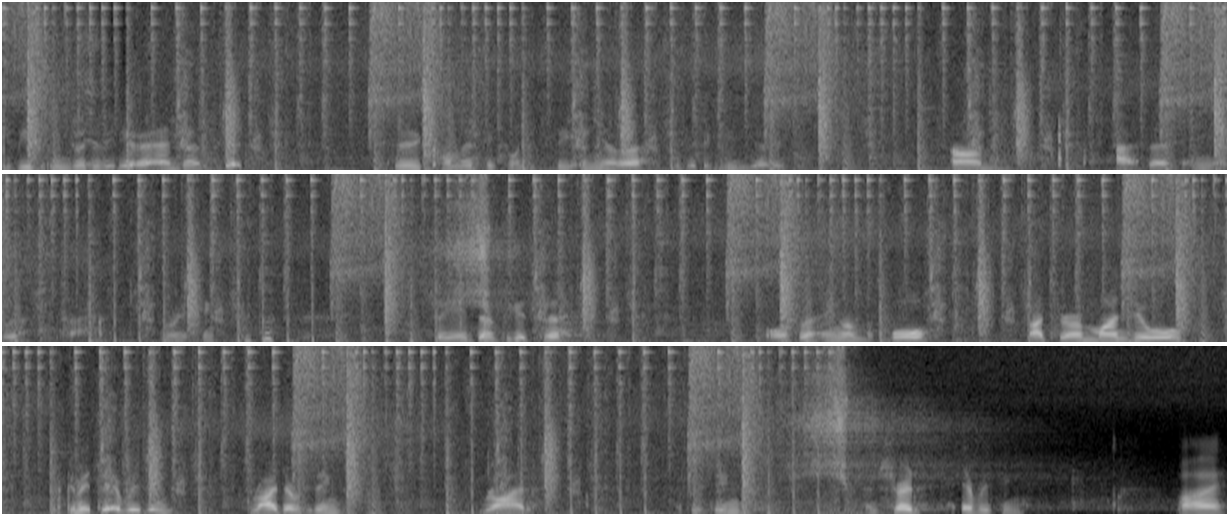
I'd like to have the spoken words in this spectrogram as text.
if you enjoyed the video, and don't forget to comment if you want to see any other specific videos. Um, as any other tracks or anything. so yeah, don't forget to also hang on before like to remind you all, commit to everything, ride everything, ride everything, and shred everything. Bye.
